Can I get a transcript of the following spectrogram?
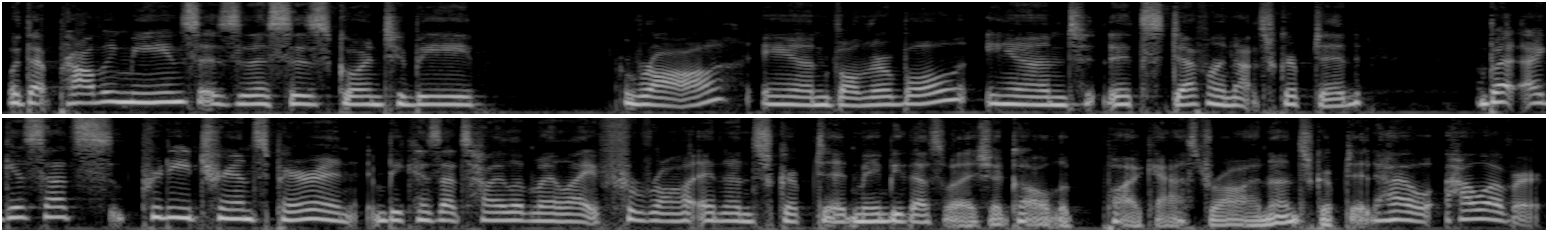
what that probably means is this is going to be raw and vulnerable and it's definitely not scripted. But I guess that's pretty transparent because that's how I live my life, raw and unscripted. Maybe that's what I should call the podcast, raw and unscripted. How, however,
